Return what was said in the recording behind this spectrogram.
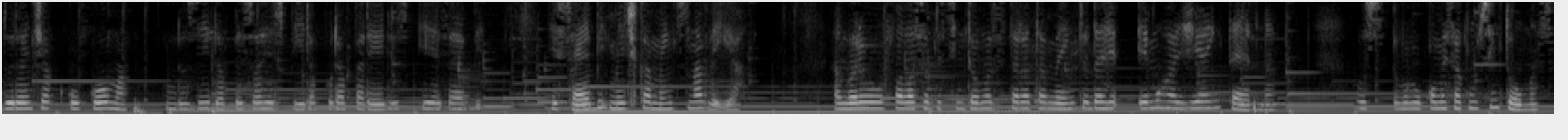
Durante o coma induzido, a pessoa respira por aparelhos e recebe, recebe medicamentos na veia. Agora eu vou falar sobre sintomas e tratamento da hemorragia interna. Os, eu vou começar com sintomas.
